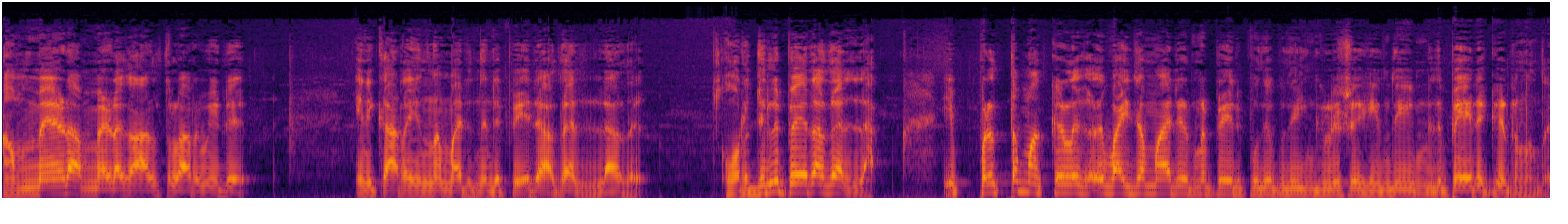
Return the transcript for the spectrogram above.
അമ്മയുടെ അമ്മയുടെ കാലത്തുള്ള അറിവിൽ എനിക്കറിയുന്ന മരുന്നിന്റെ പേര് അതല്ല അത്. ഒറിജിനൽ പേര് അതല്ല. ഇപ്പോഴത്തെ മക്കൾ വൈദ്യന്മാർ ഇടുന്ന പേര് പുതിയ പുതിയ ഇംഗ്ലീഷ് ഹിന്ദിയും ഇത് പേരൊക്കെ ഇടണത്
